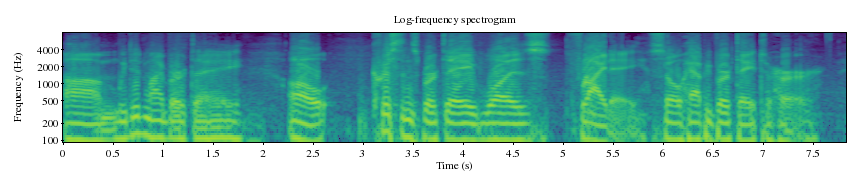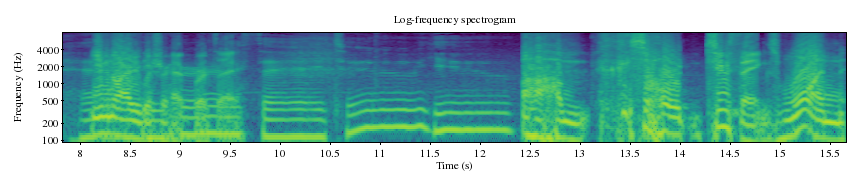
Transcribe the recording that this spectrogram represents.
Um, we did my birthday. Oh, Kristen's birthday was Friday, so happy birthday to her. Even though I already wish her happy birthday. Happy birthday to you. Um, so two things. One,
